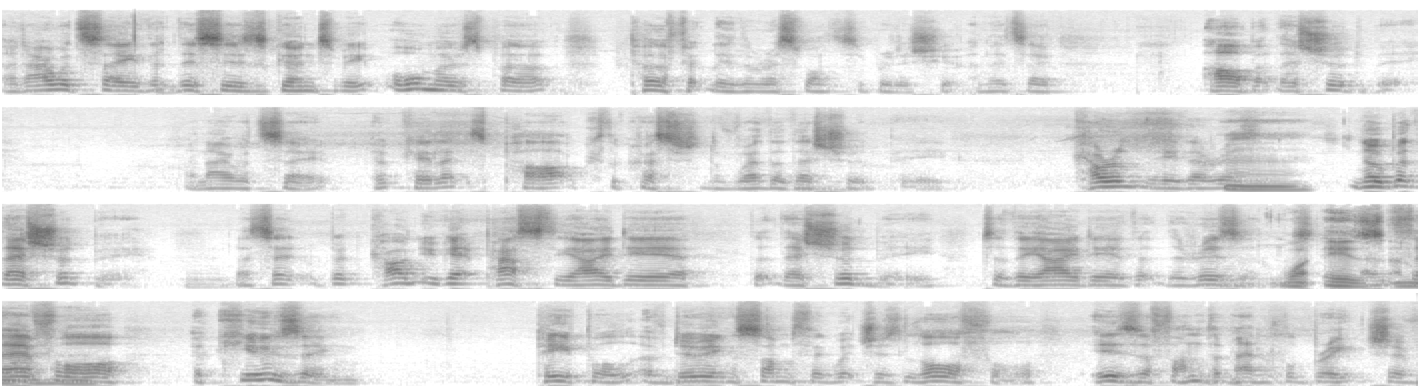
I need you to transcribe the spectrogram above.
and I would say that this is going to be almost per- perfectly the response of British youth. And they'd say, "Ah, but there should be," and I would say, "Okay, let's park the question of whether there should be. Currently, there isn't. No, but there should be. That's it. But can't you get past the idea that there should be to the idea that there isn't? What is and, and therefore accusing people of doing something which is lawful is a fundamental breach of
